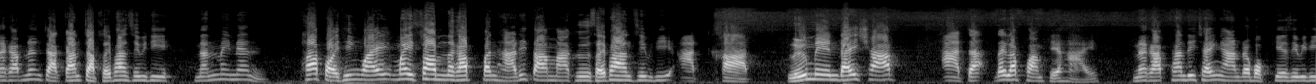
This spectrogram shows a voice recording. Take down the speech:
นะครับ เนื่องจากการจับสายพาน CVT นั้นไม่แน่น ถ้าปล่อยทิ้งไว้ไม่ซ่อมนะครับ ปัญหาที่ตามมาคือสายพาน CVT อาจขาด หรือเมนไดชาร์ปอาจจะได้รับความเสียหายนะครับ ท่านที่ใช้งานระบบเกียร์ CVT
